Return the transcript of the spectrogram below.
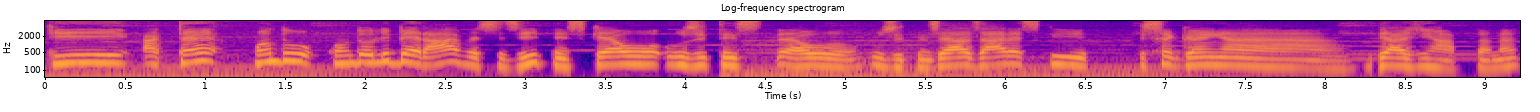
Que até quando, quando eu liberava esses itens, que é o- os itens, é o- os itens, é as áreas que, que você ganha viagem rápida, né?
